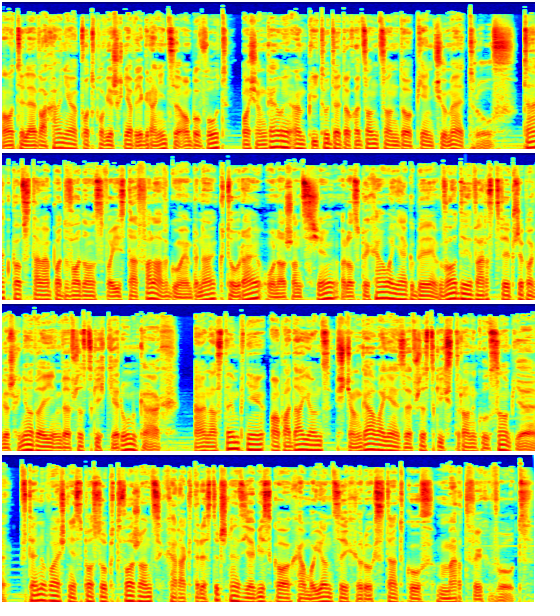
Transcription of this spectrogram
o tyle wahania podpowierzchniowej granicy obu wód osiągały amplitudę dochodzącą do 5 metrów. Tak powstała pod wodą swoista fala wgłębna, która, unosząc się, rozpychała jakby wody warstwy przypowierzchniowej we wszystkich kierunkach, a następnie opadając ściągała je ze wszystkich stron ku sobie, w ten właśnie sposób tworząc charakterystyczne zjawisko hamujących ruch statków martwych wód.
